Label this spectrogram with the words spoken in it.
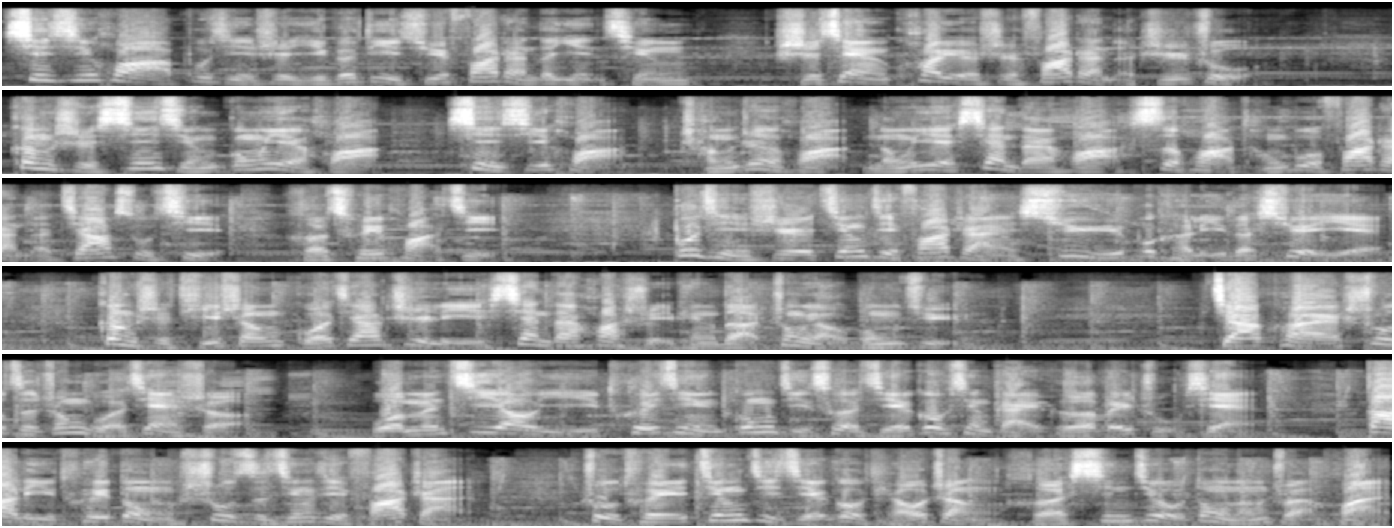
信息化不仅是一个地区发展的引擎，实现跨越式发展的支柱，更是新型工业化、信息化、城镇化、农业现代化四化同步发展的加速器和催化剂。不仅是经济发展须臾不可离的血液，更是提升国家治理现代化水平的重要工具。加快数字中国建设，我们既要以推进供给侧结构性改革为主线，大力推动数字经济发展，助推经济结构调整和新旧动能转换，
